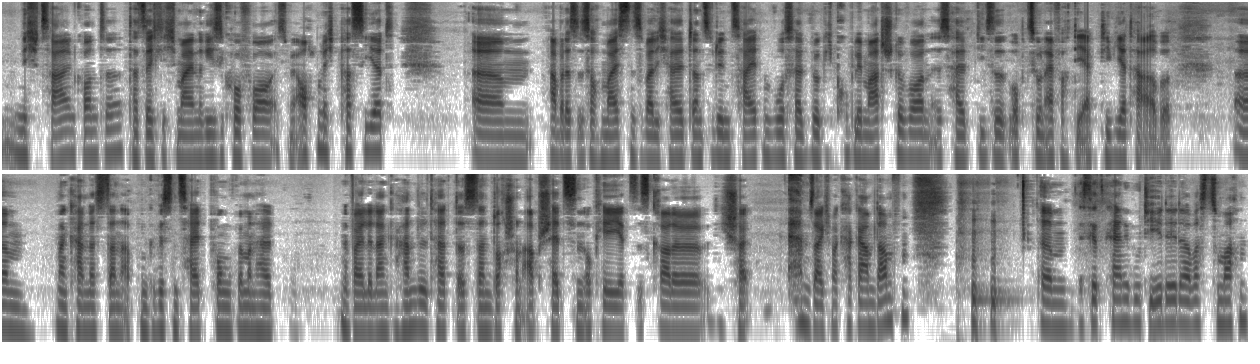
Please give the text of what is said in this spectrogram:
nicht zahlen konnte. Tatsächlich mein Risikofonds ist mir auch noch nicht passiert. Ähm, aber das ist auch meistens, weil ich halt dann zu den Zeiten, wo es halt wirklich problematisch geworden ist, halt diese Option einfach deaktiviert habe. Ähm, man kann das dann ab einem gewissen Zeitpunkt, wenn man halt eine Weile lang gehandelt hat, das dann doch schon abschätzen, okay, jetzt ist gerade die Schei äh, sag ich mal, Kacke am Dampfen. ähm, ist jetzt keine gute Idee, da was zu machen.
